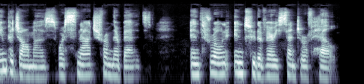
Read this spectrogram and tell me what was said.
in pajamas were snatched from their beds and thrown into the very center of hell.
